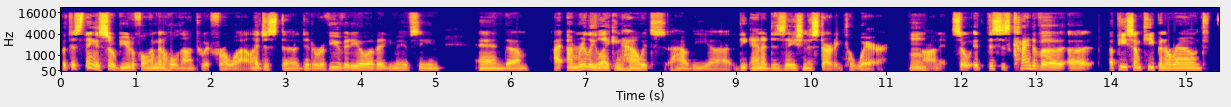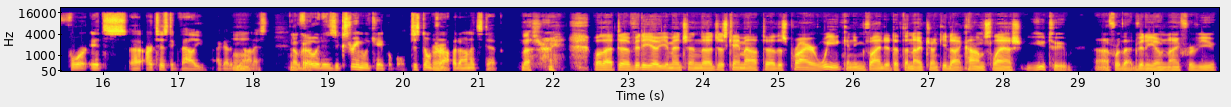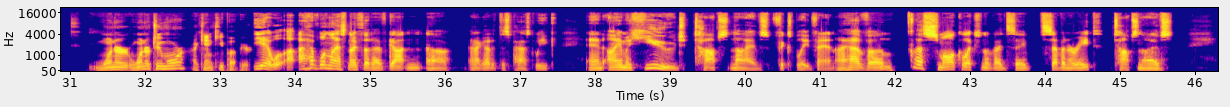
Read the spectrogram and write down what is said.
but this thing is so beautiful. I'm going to hold on to it for a while. I just uh, did a review video of it. You may have seen, and um, I, am really liking how it's how the uh, the anodization is starting to wear mm. on it. So it this is kind of a a, a piece I'm keeping around for its uh, artistic value. I got to be mm. honest. Okay. Though it is extremely capable, just don't right. drop it on its tip. That's right. Well, that uh, video you mentioned uh, just came out uh, this prior week, and you can find it at the knifejunkie.com slash YouTube uh, for that video knife review. One or one or two more? I can't keep up here. Yeah, well, I have one last knife that I've gotten, uh, and I got it this past week. And I am a huge Tops Knives fixed blade fan. I have uh, hmm. a small collection of, I'd say, seven or eight Tops knives.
